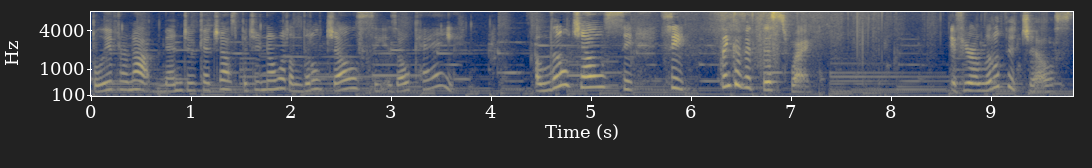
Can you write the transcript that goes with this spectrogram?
Believe it or not, men do get jealous. But you know what? A little jealousy is okay. A little jealousy. See, think of it this way if you're a little bit jealous,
